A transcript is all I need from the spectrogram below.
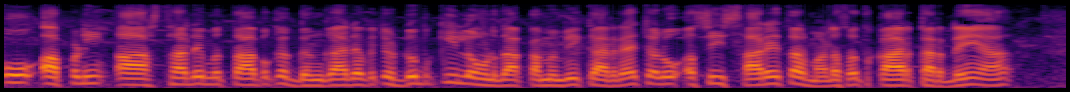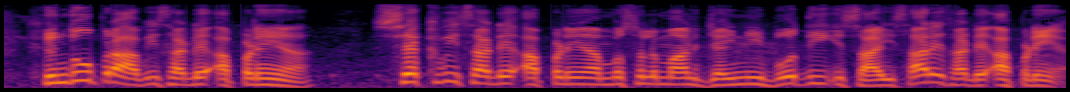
ਉਹ ਆਪਣੀ ਆਸਥਾ ਦੇ ਮੁਤਾਬਕ ਗੰਗਾ ਦੇ ਵਿੱਚ ਡੁਬਕੀ ਲਾਉਣ ਦਾ ਕੰਮ ਵੀ ਕਰ ਰਿਹਾ। ਚਲੋ ਅਸੀਂ ਸਾਰੇ ਧਰਮਾਂ ਦਾ ਸਤਿਕਾਰ ਕਰਦੇ ਆ ਹਿੰਦੂ ਭਰਾ ਵੀ ਸਾਡੇ ਆਪਣੇ ਆ। ਸਿੱਖ ਵੀ ਸਾਡੇ ਆਪਣੇ ਆ, ਮੁਸਲਮਾਨ, ਜੈਨੀ, ਬੋਧੀ, ਈਸਾਈ, ਸਾਰੇ ਸਾਡੇ ਆਪਣੇ ਆ।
